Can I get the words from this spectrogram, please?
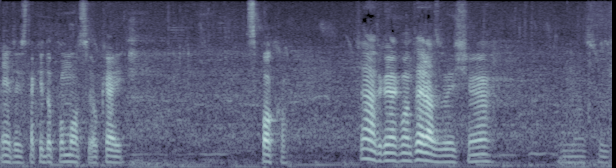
Nie, to jest takie do pomocy, okej. Spoko. Tak, tylko jak mam teraz wyjść, nie? No cóż.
